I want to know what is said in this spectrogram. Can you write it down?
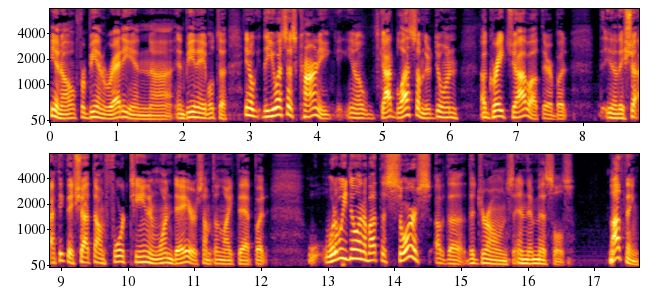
you know for being ready and uh, and being able to you know the USS Carney. You know, God bless them. They're doing a great job out there, but you know they shot. I think they shot down fourteen in one day or something like that. But what are we doing about the source of the, the drones and the missiles? Nothing.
